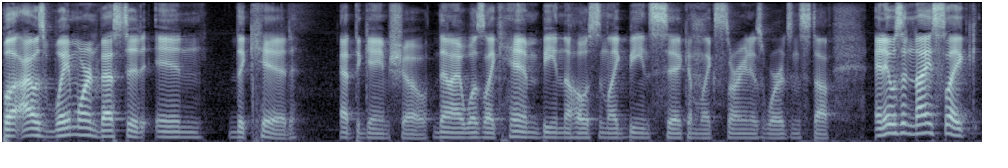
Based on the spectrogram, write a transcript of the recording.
but I was way more invested in the kid at the game show than I was like him being the host and like being sick and like slurring his words and stuff. And it was a nice like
